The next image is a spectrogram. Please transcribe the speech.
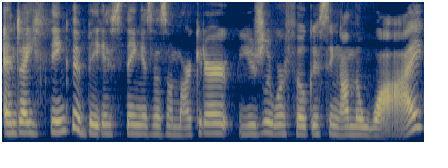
And I think the biggest thing is as a marketer, usually we're focusing on the why.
